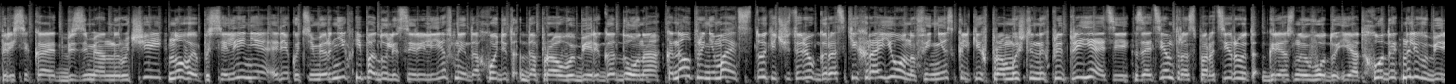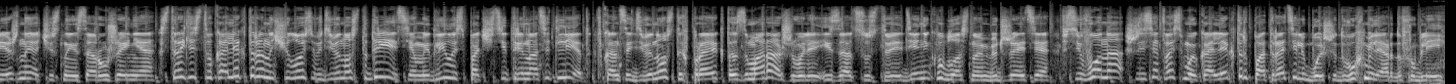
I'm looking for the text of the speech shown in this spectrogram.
пересекает безымянный ручей, новое поселение, реку Темирник и под улицей Рельефной доходит до правого берега Дона. Канал принимает стоки четырех городских районов и нескольких промышленных предприятий. Затем транспортирует грязную воду и отходы на левобережные очистные сооружения. Строительство коллектора началось в 93-м и длилось почти 13 лет. В конце 90-х проект замораживали из-за отсутствия денег в областном бюджете. Всего на 68-й коллектор потратили больше 2 миллиардов рублей.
